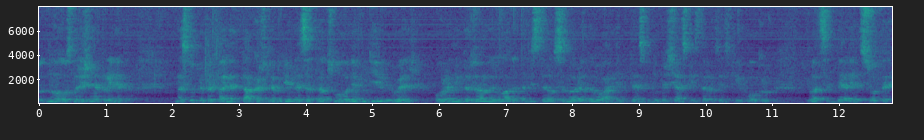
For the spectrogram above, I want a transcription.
Одноголосне рішення прийнято. Наступне питання також для будівництва та обслуговування будівель органів державної влади та місцевого самоврядування. Лютенсько-Будищанський старостинський округ, 29 сотих,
